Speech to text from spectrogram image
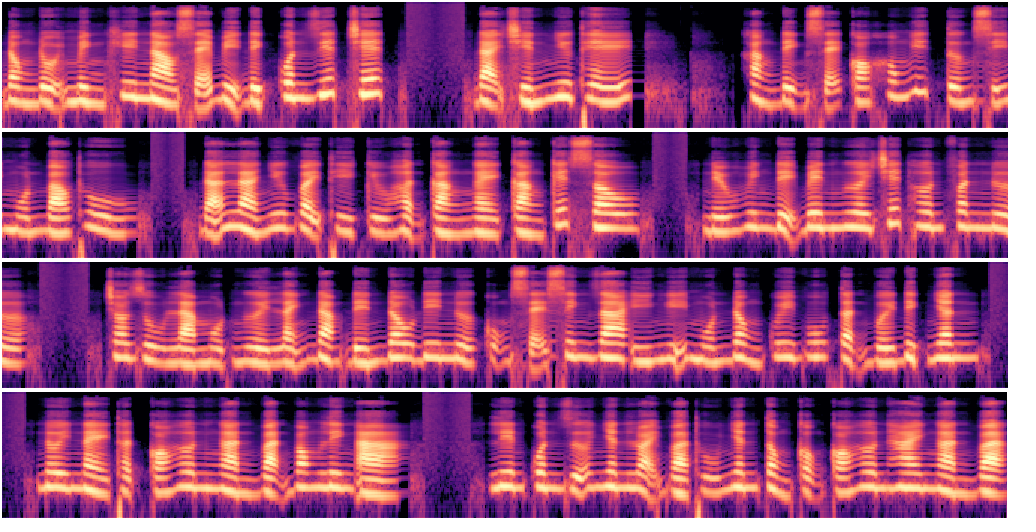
đồng đội mình khi nào sẽ bị địch quân giết chết. Đại chiến như thế, khẳng định sẽ có không ít tướng sĩ muốn báo thù. Đã là như vậy thì cừu hận càng ngày càng kết sâu. Nếu vinh đệ bên ngươi chết hơn phân nửa, cho dù là một người lãnh đạm đến đâu đi nữa cũng sẽ sinh ra ý nghĩ muốn đồng quy vu tận với địch nhân. Nơi này thật có hơn ngàn vạn vong linh à. Liên quân giữa nhân loại và thú nhân tổng cộng có hơn hai ngàn vạn.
